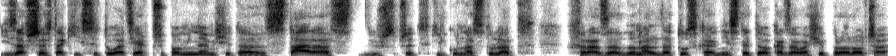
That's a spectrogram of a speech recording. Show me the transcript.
I zawsze w takich sytuacjach przypomina mi się ta stara, już sprzed kilkunastu lat, fraza Donalda Tuska. Niestety okazała się prorocza.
